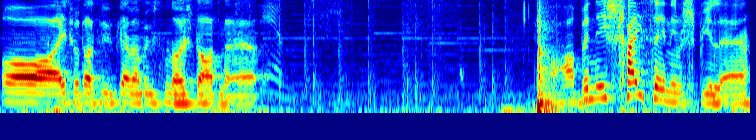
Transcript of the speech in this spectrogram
Oh, ich würde das gerne am liebsten neu starten, ey. Oh, bin ich scheiße in dem Spiel, ey.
